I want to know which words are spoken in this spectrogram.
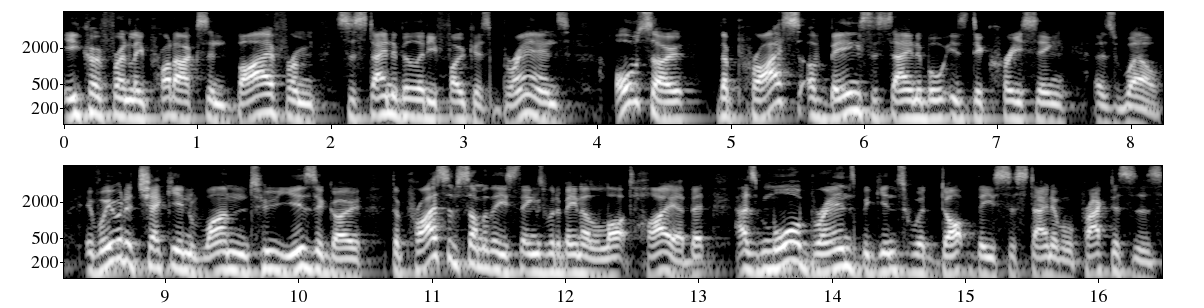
eco friendly products and buy from sustainability focused brands, also, the price of being sustainable is decreasing as well. If we were to check in one, two years ago, the price of some of these things would have been a lot higher. But as more brands begin to adopt these sustainable practices,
